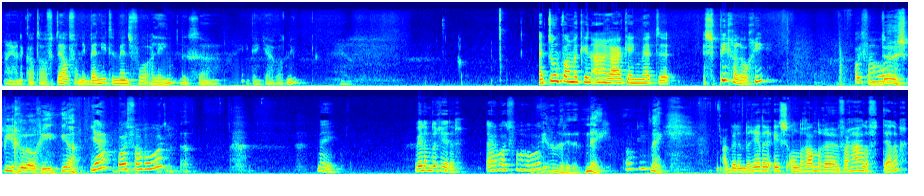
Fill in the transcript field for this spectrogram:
Nou ja, en ik had al verteld van, ik ben niet een mens voor alleen. Dus eh, ik denk, ja, wat nu? En toen kwam ik in aanraking met de spiegologie. Ooit van gehoord? De spiegologie, ja. Ja, ooit van gehoord? Nee. Willem de Ridder. Daar ooit van gehoord? Willem de Ridder. Nee, Ook niet? nee. Nou, Willem de Ridder is onder andere een verhalenverteller.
